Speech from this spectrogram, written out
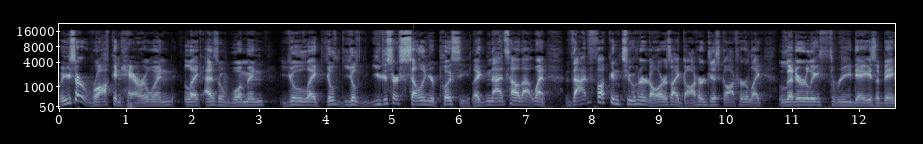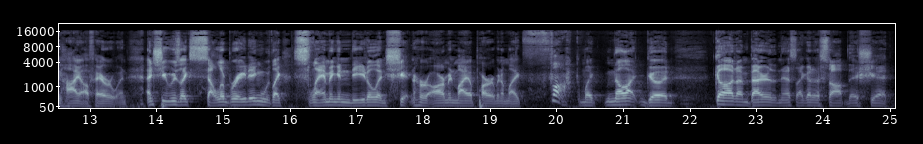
when you start rocking heroin, like as a woman, you'll like you'll you'll you just start selling your pussy. Like that's how that went. That fucking two hundred dollars I got her just got her like literally three days of being high off heroin. And she was like celebrating with like slamming a needle and shit in her arm in my apartment. I'm like, fuck. I'm like, not good. God, I'm better than this. I gotta stop this shit.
